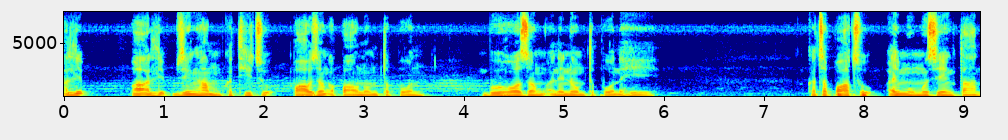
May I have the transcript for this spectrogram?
alip a alip jing ham kathi chu pau jong a pau nom tapon bu ho jong ane nom tapon hi. Kachapa chu ai mu mu jing tan,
